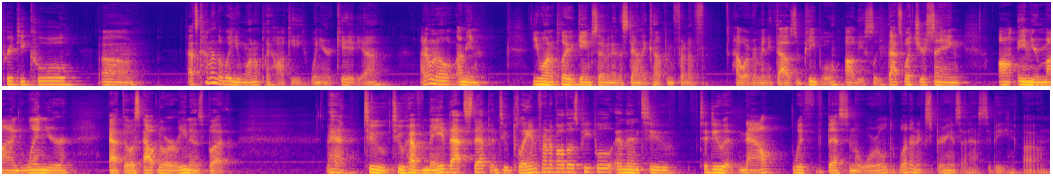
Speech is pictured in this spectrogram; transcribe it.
Pretty cool. Um, that's kind of the way you want to play hockey when you're a kid, yeah? I don't know. I mean, you want to play game seven in the Stanley Cup in front of however many thousand people, obviously. That's what you're saying in your mind when you're at those outdoor arenas. But man, to to have made that step and to play in front of all those people and then to to do it now with the best in the world, what an experience that has to be. Um,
